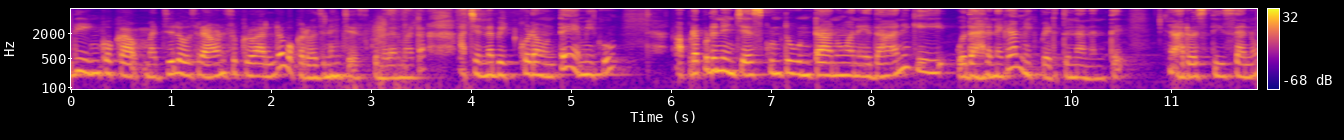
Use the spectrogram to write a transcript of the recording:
ఇది ఇంకొక మధ్యలో శ్రావణ శుక్రవారంలో ఒక రోజు నేను చేసుకున్నది అనమాట ఆ చిన్న బిట్ కూడా ఉంటే మీకు అప్పుడప్పుడు నేను చేసుకుంటూ ఉంటాను అనే దానికి ఉదాహరణగా మీకు పెడుతున్నాను అంతే. ఆ రోజు తీశాను.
